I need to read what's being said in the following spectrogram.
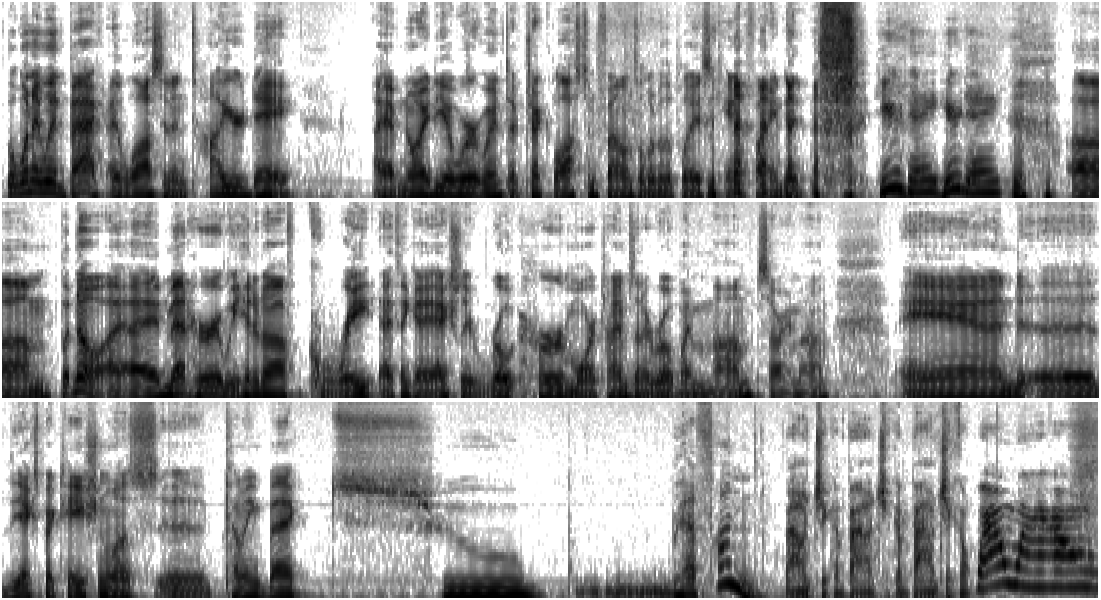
But when I went back, I lost an entire day. I have no idea where it went. I've checked lost and founds all over the place. Can't find it. here day, here day. Um, but no, I, I had met her. We hit it off great. I think I actually wrote her more times than I wrote my mom. Sorry, mom. And uh, the expectation was uh, coming back to have fun. Bound chicka, bound chicka, bound chicka. Wow, wow.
